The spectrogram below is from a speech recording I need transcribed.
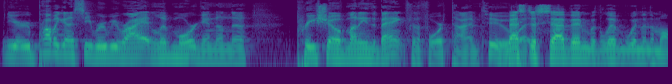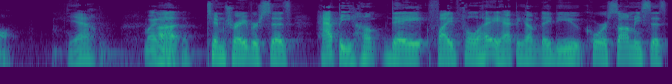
you're probably going to see Ruby Riot and Liv Morgan on the pre-show of Money in the Bank for the fourth time too. Best but- of seven with Liv winning them all. yeah. Might Uh, happen. Tim Travers says, "Happy Hump Day, Fightful." Hey, happy Hump Day to you. Korasami says,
